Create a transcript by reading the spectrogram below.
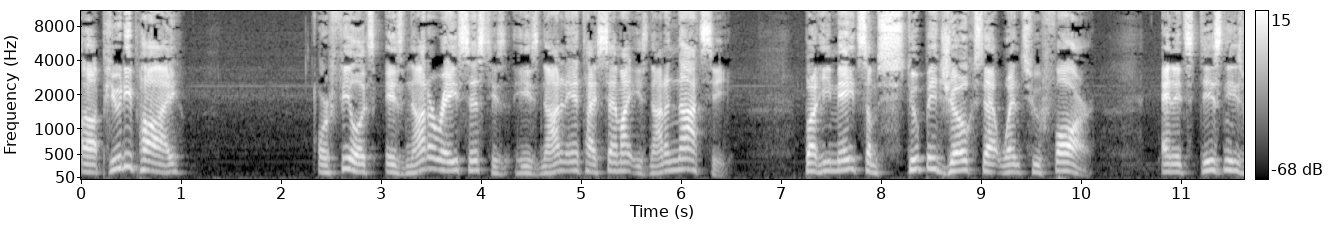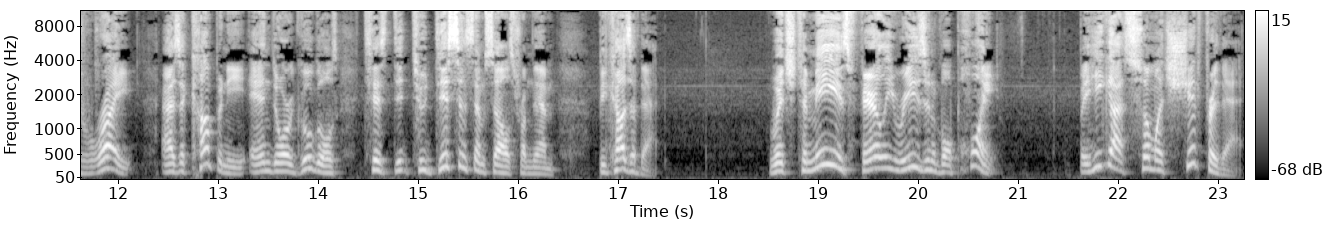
uh, PewDiePie or Felix is not a racist. He's he's not an anti-Semite. He's not a Nazi, but he made some stupid jokes that went too far, and it's Disney's right as a company and or Google's to to distance themselves from them because of that, which to me is fairly reasonable point. But he got so much shit for that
